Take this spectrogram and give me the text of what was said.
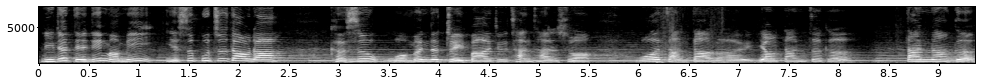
你的爹地妈咪也是不知道的。可是我们的嘴巴就常常说，我长大了要当这个，当那个。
